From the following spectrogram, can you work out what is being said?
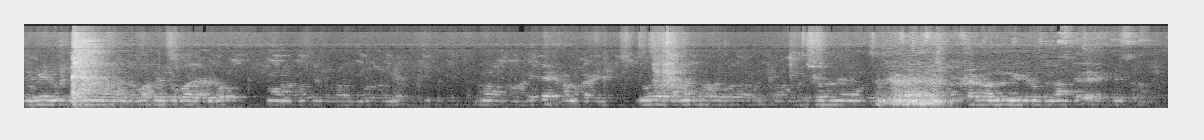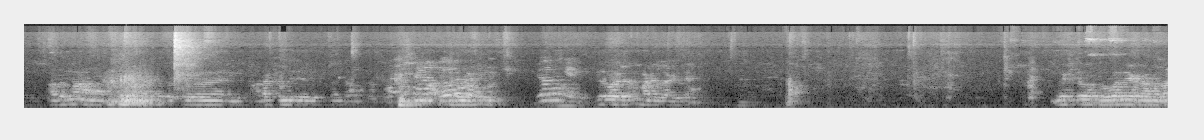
ಜಮೀನು ನಲವತ್ತೆಂಟು ಬಾರ್ ಎರಡು ಆ, ನಲವತ್ತೆಂಟು ಬಾರ್ ಮೂರರಲ್ಲಿ ಆ, ಅಡಿಕೆ ಕಾಮಗಾರಿ ಇವರು ಸಾಮಾಜಿಕ ಪರಿಶೋಧನೆ ಪತ್ರಗಳನ್ನು ನೀಡಿರುವುದಿಲ್ಲ ಅಂತೇಳಿ ತಿಳಿಸಿದರು. ಅದನ್ನ ಆಡ ಕಮಿಟಿಯಲ್ಲಿ ಮಾಡಲಾಗಿದೆ ನೆಕ್ಸ್ಟ್ ಧ್ರುವನೇ ಗ್ರಾಮದ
